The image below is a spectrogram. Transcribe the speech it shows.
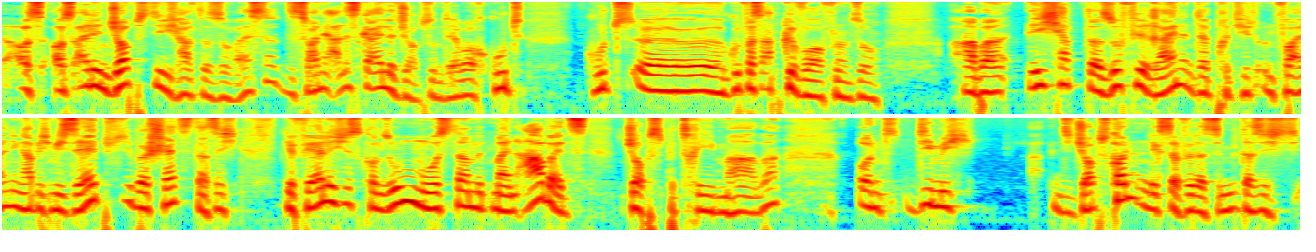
aus, aus all den Jobs, die ich hatte, so, weißt du, das waren ja alles geile Jobs und die haben auch gut, gut, äh, gut was abgeworfen und so. Aber ich habe da so viel reininterpretiert und vor allen Dingen habe ich mich selbst überschätzt, dass ich gefährliches Konsummuster mit meinen Arbeitsjobs betrieben habe und die mich die Jobs konnten nichts dafür, dass, dass ich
